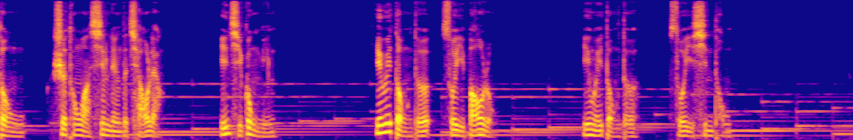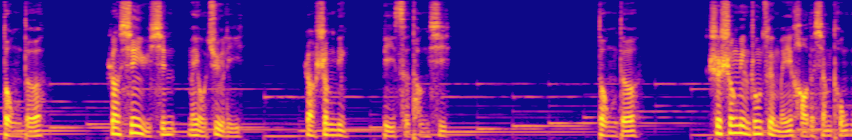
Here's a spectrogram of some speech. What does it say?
懂是通往心灵的桥梁，引起共鸣。因为懂得，所以包容；因为懂得，所以心同。懂得，让心与心没有距离，让生命彼此疼惜。懂得，是生命中最美好的相通，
